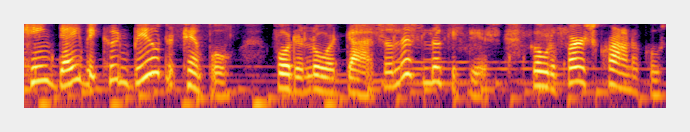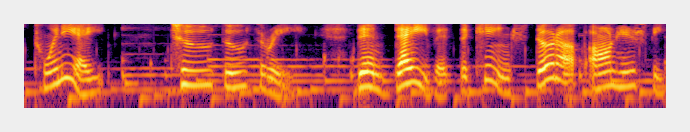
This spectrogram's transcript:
King David couldn't build a temple for the Lord God. So let's look at this. Go to First Chronicles 28 2 through 3. Then David the king stood up on his feet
